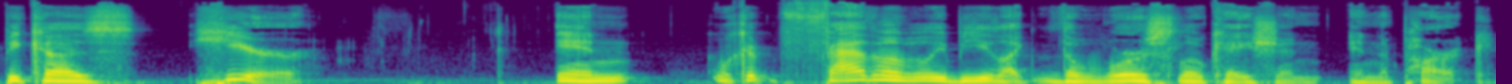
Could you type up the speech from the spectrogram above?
because here in what could fathomably be like the worst location in the park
